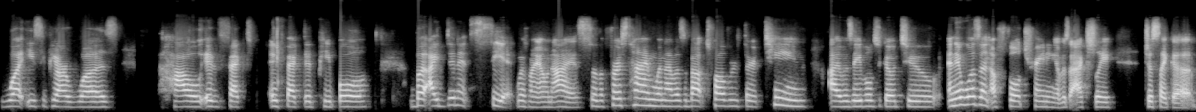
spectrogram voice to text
what ECPR was, how it affect, affected people, but I didn't see it with my own eyes. So the first time when I was about 12 or 13, I was able to go to, and it wasn't a full training, it was actually just like a,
